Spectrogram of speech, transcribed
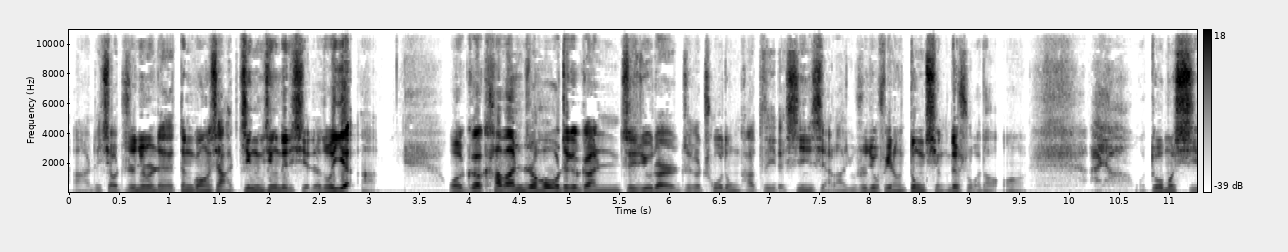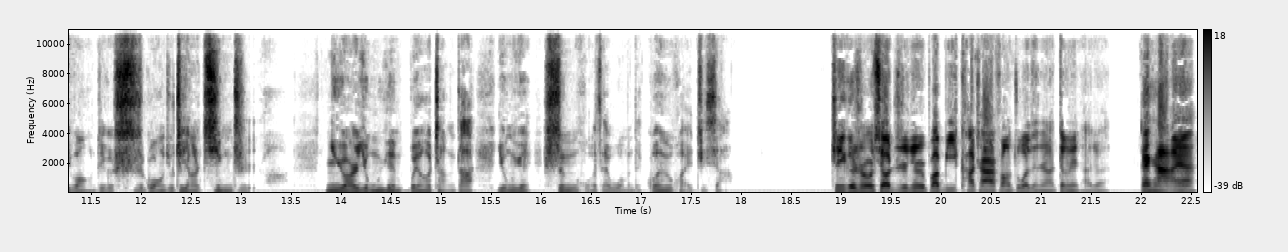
啊，这小侄女在灯光下静静的写着作业啊。我哥看完之后，这个感这有点这个触动他自己的心弦了，于是就非常动情的说道：“啊，哎呀，我多么希望这个时光就这样静止啊！女儿永远不要长大，永远生活在我们的关怀之下。”这个时候，小侄女把笔咔嚓放桌子上，瞪着他说：“干啥呀？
